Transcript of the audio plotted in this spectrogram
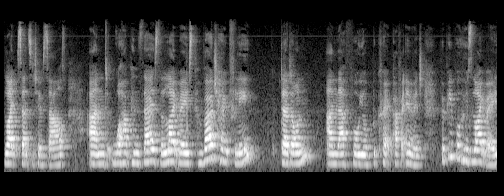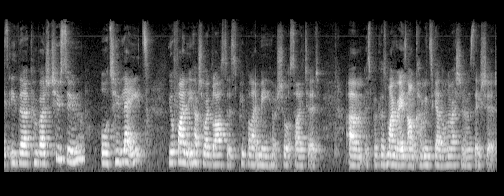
light sensitive cells, and what happens there is the light rays converge hopefully dead on and therefore you'll create a perfect image. For people whose light rays either converge too soon or too late, you'll find that you have to wear glasses, people like me who are short-sighted um, it's because my rays aren't coming together on the retina as they should.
